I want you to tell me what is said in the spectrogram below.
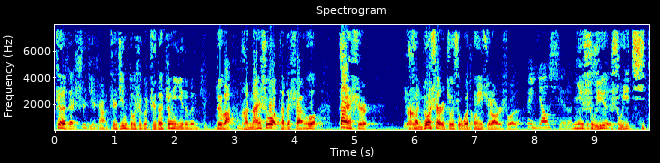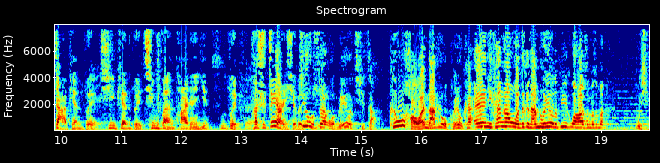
这在世界上至今都是个值得争议的问题，对吧？很难说它的善恶，但是很多事儿就是我同意徐老师说的，被要挟了。你属于属于欺诈骗罪、对欺骗罪、侵犯他人隐私罪对，它是这样一些问题。就算我没有欺诈，可我好玩拿给我朋友看，哎，你看看我这个男朋友的屁股啊，什么什么，不行。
